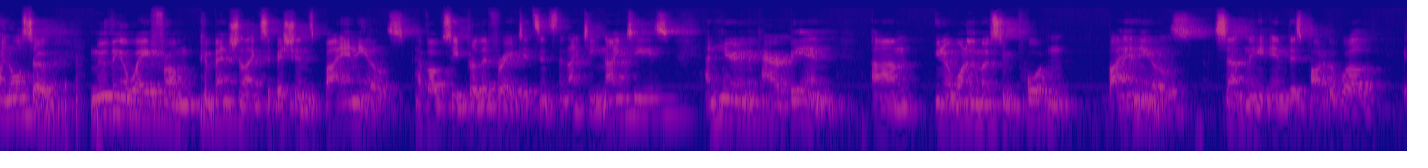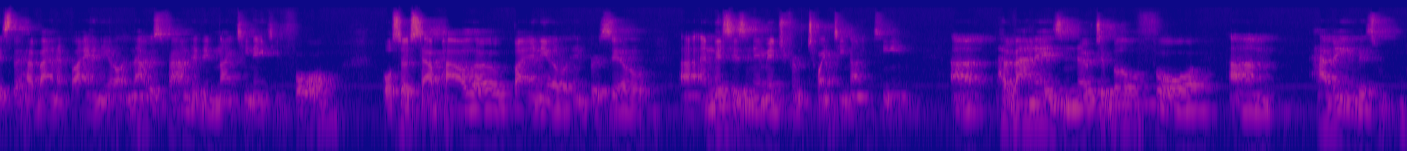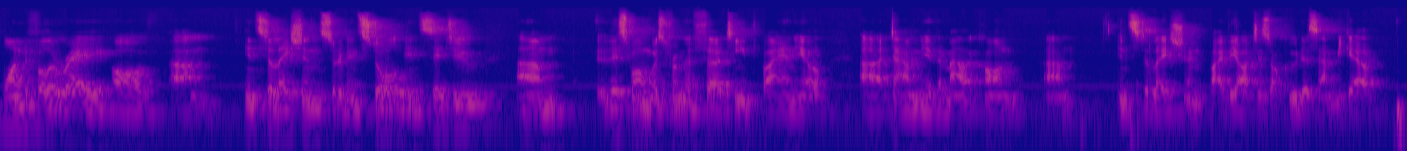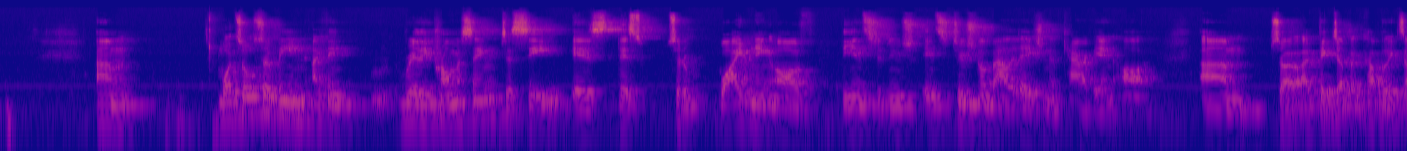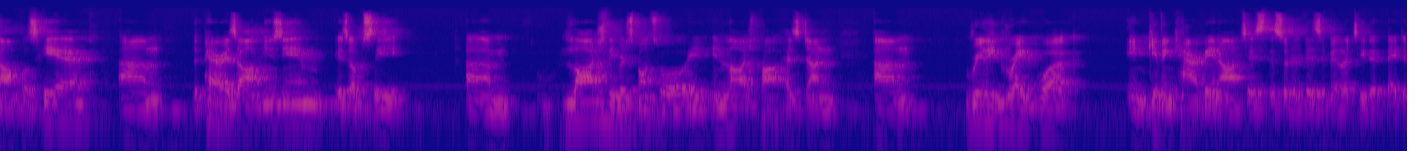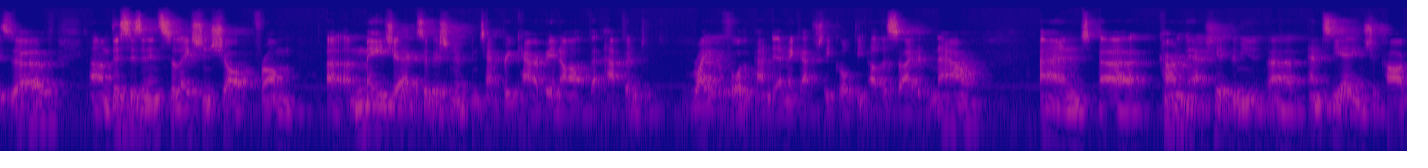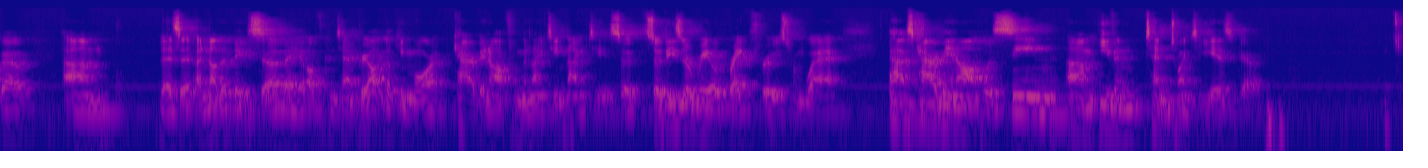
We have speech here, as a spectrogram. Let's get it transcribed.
And also, moving away from conventional exhibitions, biennials have obviously proliferated since the 1990s. And here in the Caribbean, um, you know, one of the most important biennials, certainly in this part of the world, is the Havana Biennial, and that was founded in 1984. Also, Sao Paulo Biennial in Brazil, uh, and this is an image from 2019. Uh, Havana is notable for um, having this wonderful array of um, installations sort of installed in situ. Um, this one was from the 13th biennial uh, down near the Malecon um, installation by the artist Okuda San Miguel. Um, What's also been, I think, really promising to see is this sort of widening of the institu- institutional validation of Caribbean art. Um, so I picked up a couple examples here. Um, the Perez Art Museum is obviously um, largely responsible, in, in, large part, has done um, really great work in giving Caribbean artists the sort of visibility that they deserve. Um, this is an installation shot from a major exhibition of contemporary Caribbean art that happened right before the pandemic, actually called The Other Side of Now. And uh, currently, actually, at the uh, MCA in Chicago, um, there's a, another big survey of contemporary art looking more at Caribbean art from the 1990s. So, so these are real breakthroughs from where perhaps Caribbean art was seen um, even 10, 20 years ago.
